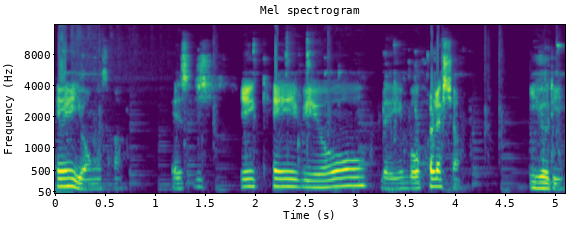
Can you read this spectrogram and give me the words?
K04 SCC KBO 레인보우 컬렉션 이의리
